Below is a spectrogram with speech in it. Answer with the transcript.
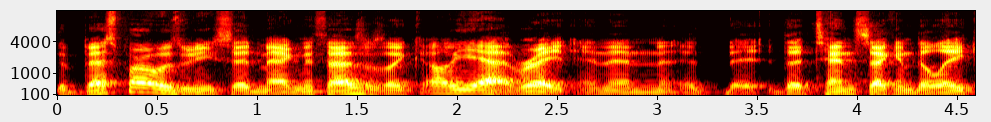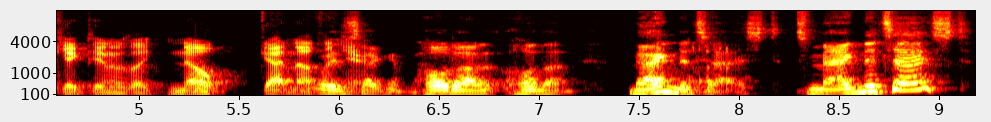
The best part was when you said magnetized. I was like, oh yeah, right. And then the, the 10 second delay kicked in. I was like, nope, got nothing. Wait a here. second. Hold on. Hold on. Magnetized. It's magnetized.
